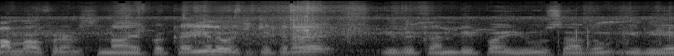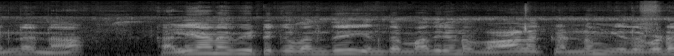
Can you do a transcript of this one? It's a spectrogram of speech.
ஆமாம் ஃப்ரெண்ட்ஸ் நான் இப்போ கையில் வச்சுட்டுக்கிறேன் இது கண்டிப்பாக யூஸ் ஆகும். இது என்னென்னா கல்யாண வீட்டுக்கு வந்து இந்த மாதிரியான வாழைக்கண்ணும் இதை விட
